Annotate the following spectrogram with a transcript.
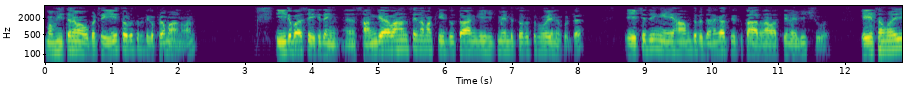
මම හිතනවා ඔබට ඒ තොරතුරු ටික ප්‍රමාණවත්. ඊට පස්සේ ඒක දැන් සංඝයා වහන්සේ නමක් මේ දුතාංගයේ හික්මෙන්ද තොරතුරු හොයනකොට ඒකෙදින් ඒ හාමුදුර දැනගත යුතු කාරණාවක් තියෙනවා විශ්ව. ඒ තමයි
